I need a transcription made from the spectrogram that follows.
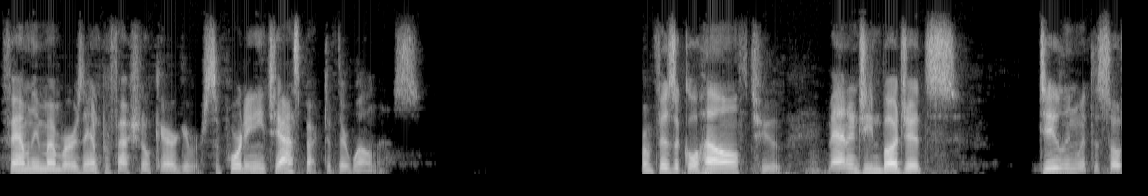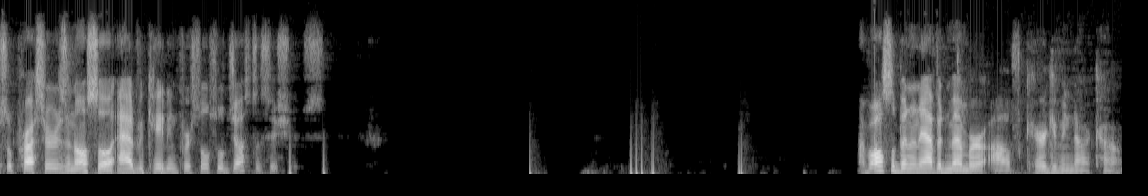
family members and professional caregivers, supporting each aspect of their wellness from physical health to managing budgets, dealing with the social pressures, and also advocating for social justice issues. I've also been an avid member of caregiving.com.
